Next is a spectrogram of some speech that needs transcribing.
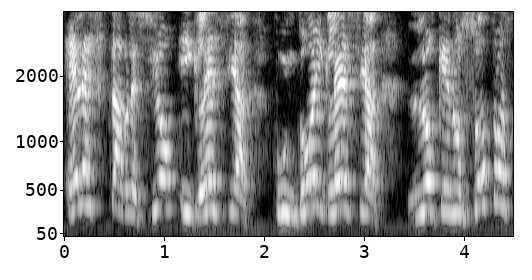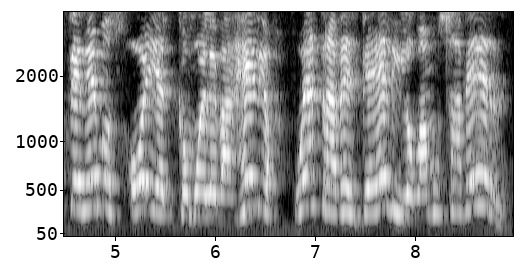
Él estableció iglesias, fundó iglesias. Lo que nosotros tenemos hoy como el Evangelio fue a través de él y lo vamos a ver.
